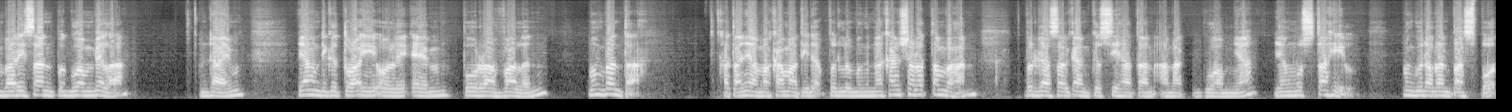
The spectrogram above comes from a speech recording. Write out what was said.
barisan peguam bela Daim yang diketuai oleh M. Puravalen membantah. Katanya mahkamah tidak perlu mengenakan syarat tambahan berdasarkan kesehatan anak guamnya yang mustahil menggunakan paspor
